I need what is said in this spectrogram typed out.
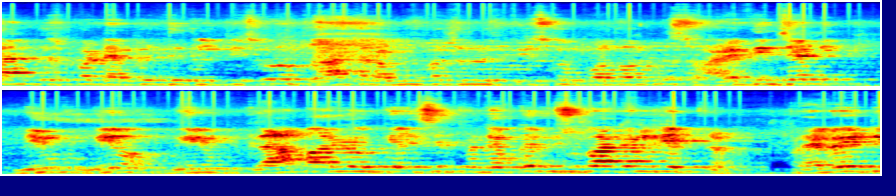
కాంగ్రెస్ పార్టీ అభ్యర్థులు తీసుకుని ప్రాంతాల అభివృద్ధులు తీసుకొని పోతామని స్వాగతించండి. మేము మేము మేము గ్రామాల్లో గెలిచి ప్రతి ఒక్కరికి శుభాకాంక్షలు చెప్తున్నాం. ప్రైవేట్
